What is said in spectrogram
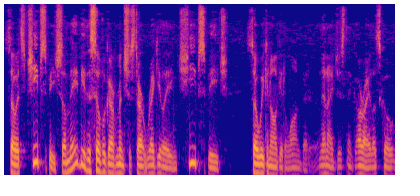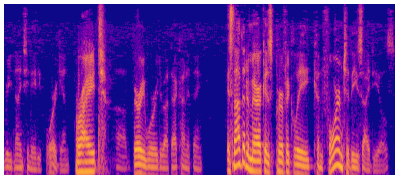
So it's cheap speech. So maybe the civil government should start regulating cheap speech so we can all get along better. And then I just think, all right, let's go read 1984 again. Right. Uh, very worried about that kind of thing. It's not that America is perfectly conformed to these ideals,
